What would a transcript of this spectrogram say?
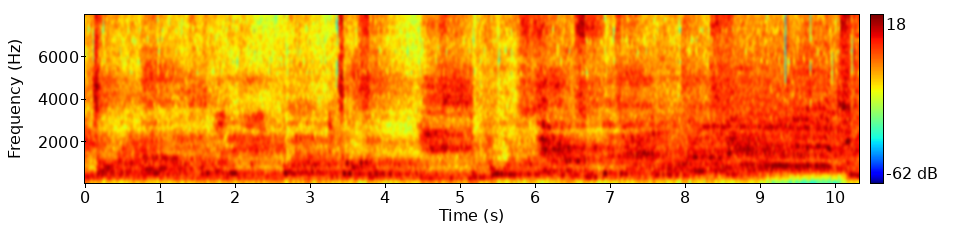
it's already not only his birthday, but it's also divorce anniversary. Let's have it one more time. Stay, stay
